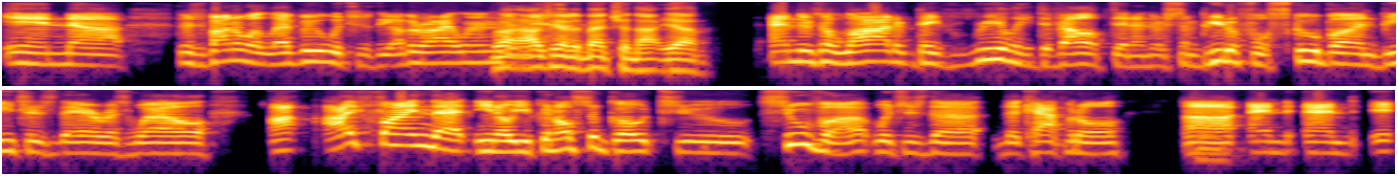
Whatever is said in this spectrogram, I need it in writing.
in uh, there's Vanua Levu, which is the other island. Right, I was going to mention that. Yeah, and there's a lot of they've really developed it, and there's some beautiful scuba and beaches there as well. I, I find that you know you can also go to Suva, which is the the capital, uh, and and it,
